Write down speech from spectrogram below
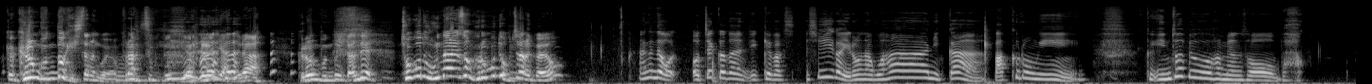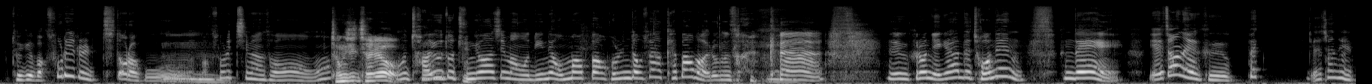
그러니까 그런 분도 계시다는 거예요. 프랑스 분들 게 아니라 그런 분도 있다. 근데 적어도 우리나라에서는 그런 분이 없지 않을까요? 아니 근데 어, 어쨌거나 이렇게 막 시위가 일어나고 하니까 마크롱이 그 인터뷰하면서 막 되게 막 소리를 치더라고. 음. 막 소리치면서 어? 정신 차려. 어, 자유도 중요하지만 어, 니네 엄마 아빠가 걸린다고 생각해봐 막 이러면서 약간 네, 그런 얘기를 하는데 저는 근데 예전에 그 팩, 예전에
